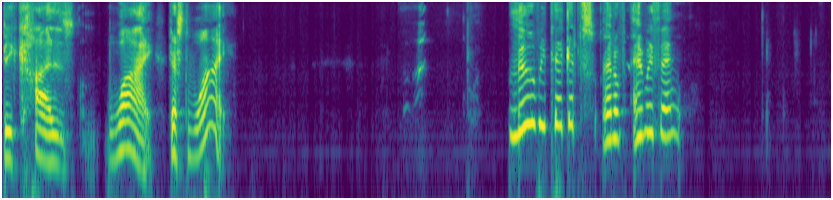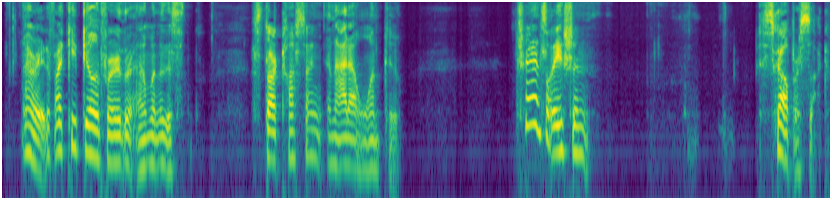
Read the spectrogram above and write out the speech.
Because why? Just why? Movie tickets out of everything. All right, if I keep going further, I'm gonna just start cussing, and I don't want to. Translation Scalpers suck.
